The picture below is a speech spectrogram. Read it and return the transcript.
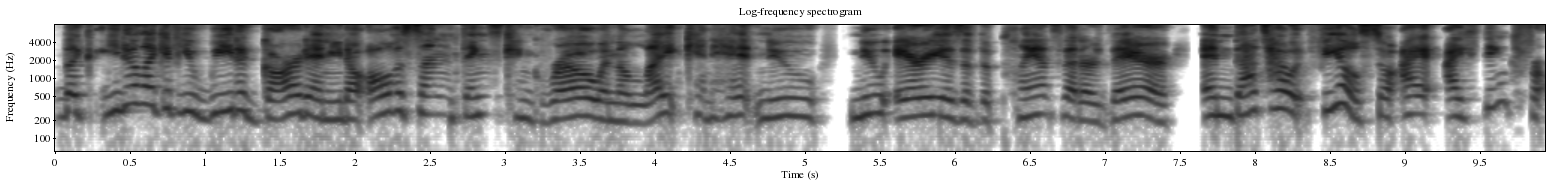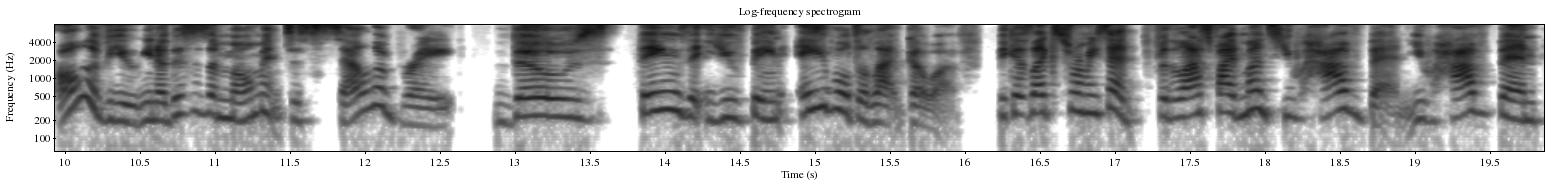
like you know like if you weed a garden you know all of a sudden things can grow and the light can hit new new areas of the plants that are there. And that's how it feels. So i i think for all of you you know this is a moment to celebrate those things that you've been able to let go of. Because like stormie said for the last 5 months you have been you have been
